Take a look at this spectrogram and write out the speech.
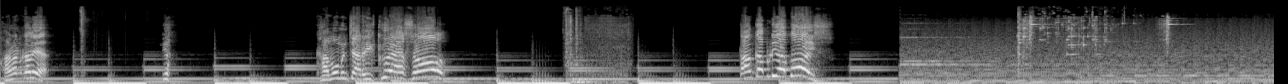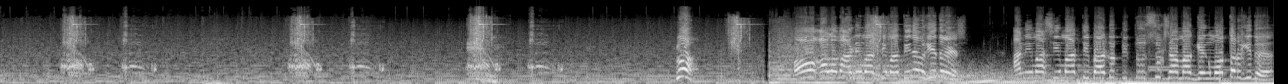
Kanan kali ya? Ya Kamu mencariku asshole Tangkap dia, boys! Oh, kalau animasi matinya begitu, guys. Animasi mati badut ditusuk sama geng motor gitu ya.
